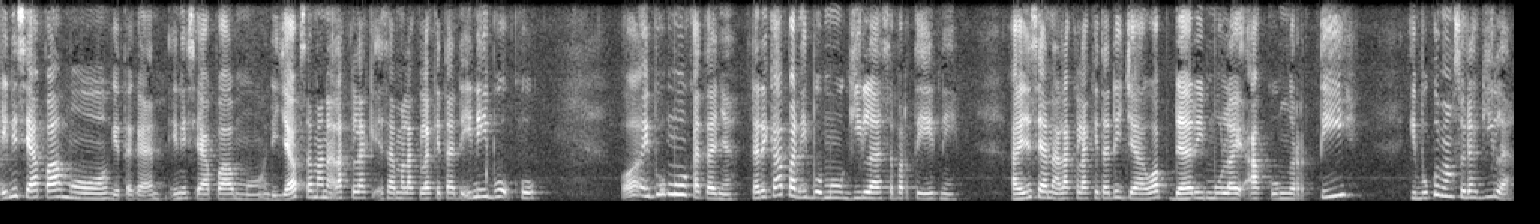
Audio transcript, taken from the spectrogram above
ini siapamu? Gitu kan. Ini siapamu? Dijawab sama anak laki-laki sama laki-laki tadi ini ibuku. Oh ibumu? katanya. Dari kapan ibumu gila seperti ini? Akhirnya si anak laki-laki tadi jawab, dari mulai aku ngerti, ibuku memang sudah gila.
